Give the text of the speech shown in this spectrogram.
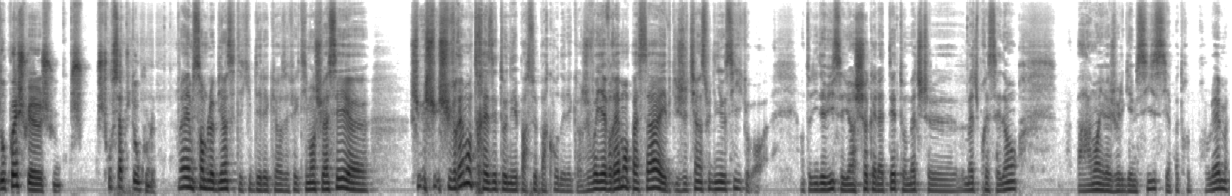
Donc ouais, je, suis, je, trouve ça plutôt cool. Ouais, il me semble bien cette équipe des Lakers, effectivement. Je suis assez. Euh, je, suis vraiment très étonné par ce parcours des Lakers. Je voyais vraiment pas ça, et je tiens à souligner aussi que Anthony Davis a eu un choc à la tête au euh, match précédent. Apparemment, il va jouer le Game 6, il n'y a pas trop de problème.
